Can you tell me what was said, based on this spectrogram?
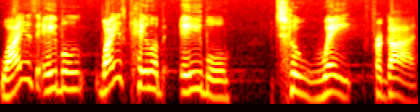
Why is, able, why is Caleb able to wait for God?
